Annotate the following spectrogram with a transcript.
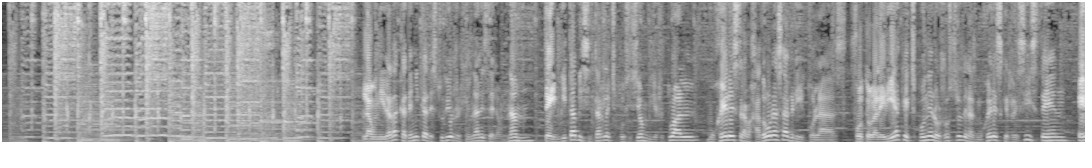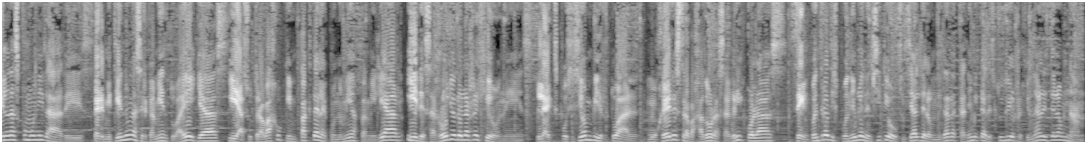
La Unidad Académica de Estudios Regionales de la UNAM te invita a visitar la exposición virtual Mujeres Trabajadoras Agrícolas, fotogalería que expone los rostros de las mujeres que resisten en las comunidades, permitiendo un acercamiento a ellas y a su trabajo que impacta en la economía familiar y desarrollo de las regiones. La exposición virtual Mujeres Trabajadoras Agrícolas se encuentra disponible en el sitio oficial de la Unidad Académica de Estudios Regionales de la UNAM.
